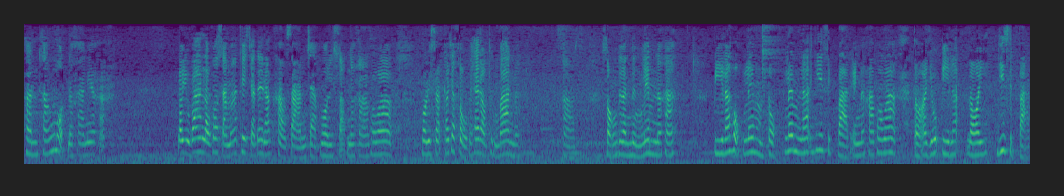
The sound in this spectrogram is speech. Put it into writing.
ภัณฑ์ทั้งหมดนะคะเนี่ยค่ะ เราอยู่บ้านเราก็สามารถที่จะได้รับข่าวสารจากบริษัทนะคะ เพราะว่าบริษัทเขาจะส่งไปให้เราถึงบ้านนะอาสองเดือนหนึ่งเล่มนะคะ ปีละหกเล่มตกเล่มละยี่สิบบาทเองนะคะ เพราะว่าต่ออายุปีละร้อยยี่สิบบาท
